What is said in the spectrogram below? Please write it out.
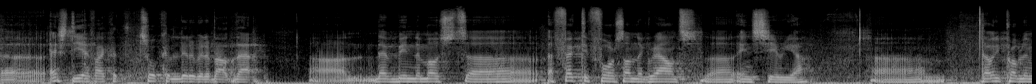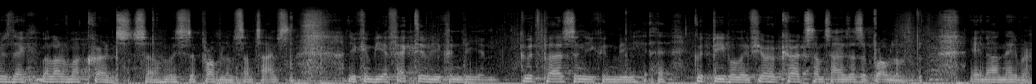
uh, SDF. I could talk a little bit about that. They've been the most uh, effective force on the ground in Syria. Um, the only problem is that a lot of them are Kurds, so this is a problem sometimes. You can be effective, you can be a good person, you can be good people. If you're a Kurd, sometimes that's a problem in our neighbor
